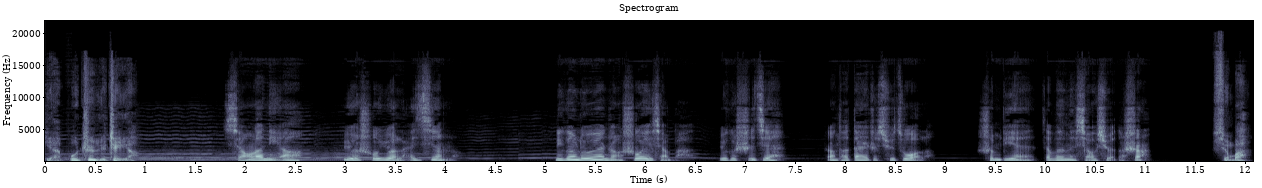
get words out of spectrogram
也不至于这样。行了，你啊，越说越来劲了。你跟刘院长说一下吧，约个时间，让他带着去做了，顺便再问问小雪的事儿。行吧。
